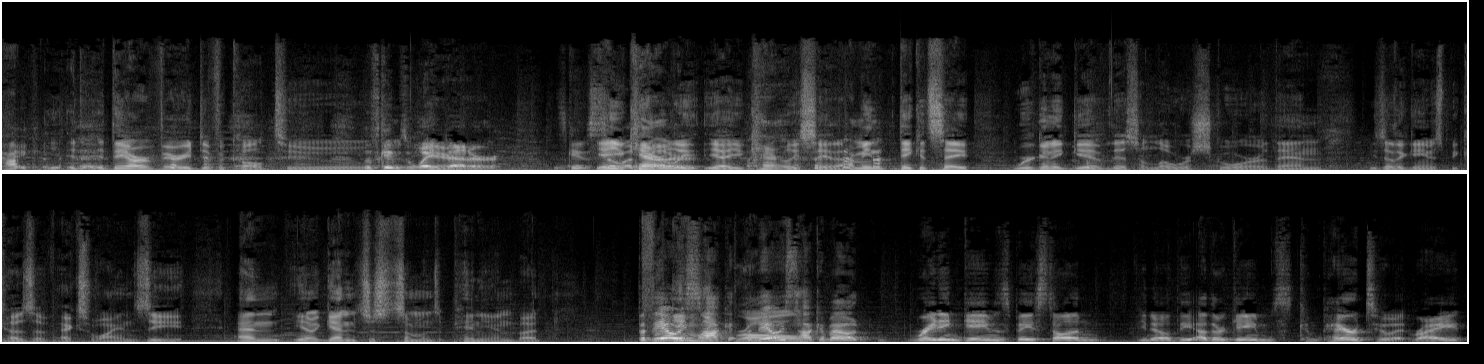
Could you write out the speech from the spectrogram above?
How- it, it- they are very difficult to. this game's way better. This game's Yeah, so you much can't better. really. Yeah, you can't really say that. I mean, they could say we're going to give this a lower score than these other games because of X, Y, and Z. And you know, again, it's just someone's opinion, but But they always game like talk. but they always talk about rating games based on you know the other games compared to it, right?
